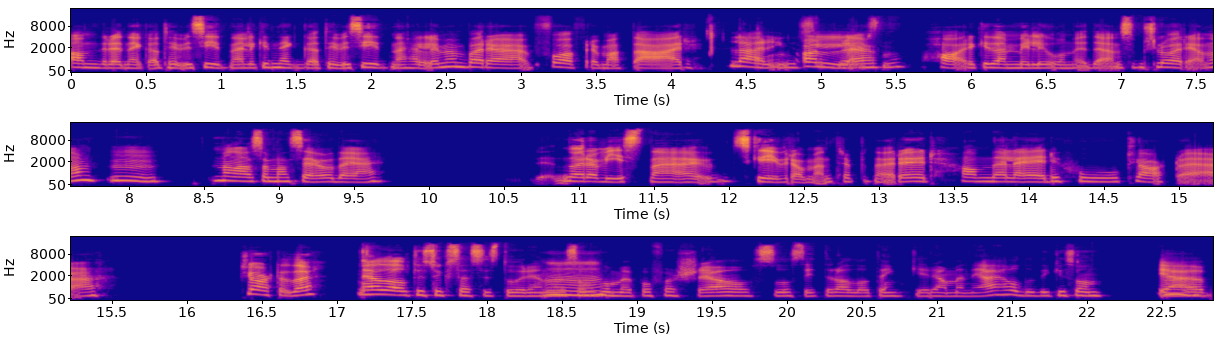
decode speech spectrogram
andre negative sidene, eller ikke negative sidene heller, men bare få frem at det er Alle Har ikke den millionideen som slår igjennom. Mm. Men altså, man ser jo det når avisene skriver om entreprenører. Han eller hun klarte, klarte det. Ja, det er alltid suksesshistoriene som Mm. kommer på forsida, og så sitter alle og tenker ja, men jeg hadde det ikke sånn. Jeg,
